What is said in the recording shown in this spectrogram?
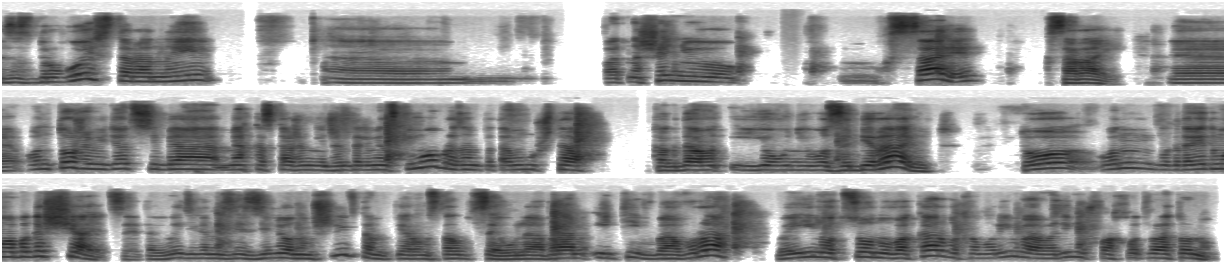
с другой стороны по отношению к Саре, к Сарай, э, он тоже ведет себя, мягко скажем, не джентльменским образом, потому что когда ее у него забирают, то он благодаря этому обогащается. Это выделено здесь зеленым шрифтом в первом столбце. Уля Авраам идти в Бавура, ваило цону вакар, вахамурим, вавадиму швахот ватонот.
